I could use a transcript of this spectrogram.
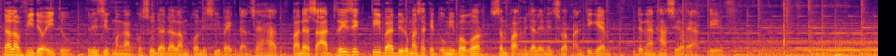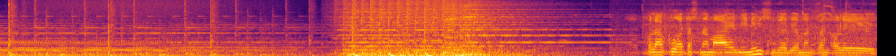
Dalam video itu, Rizik mengaku sudah dalam kondisi baik dan sehat. Pada saat Rizik tiba di Rumah Sakit Umi Bogor, sempat menjalani swab antigen dengan hasil reaktif. Pelaku atas nama AM ini sudah diamankan oleh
